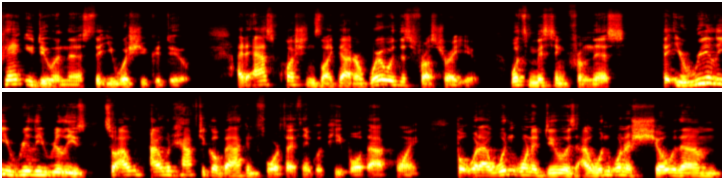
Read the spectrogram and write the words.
can't you do in this that you wish you could do? I'd ask questions like that or where would this frustrate you? What's missing from this that you really really really use so i would i would have to go back and forth i think with people at that point but what i wouldn't want to do is i wouldn't want to show them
